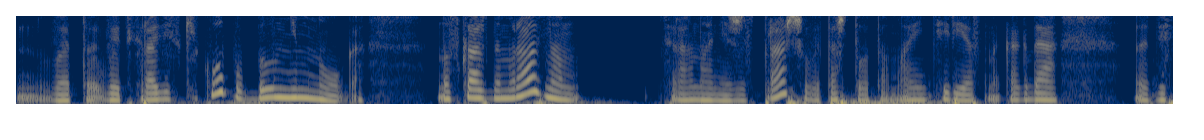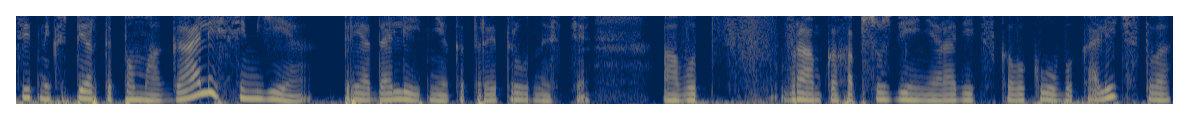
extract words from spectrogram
в, это, в этих родительских клубах, было немного. Но с каждым разом все равно они же спрашивают, а что там, а интересно, когда э, действительно эксперты помогали семье преодолеть некоторые трудности, а вот в, в рамках обсуждения родительского клуба количество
